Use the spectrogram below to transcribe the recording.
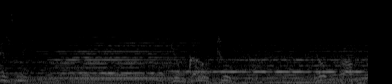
as men, you go too far. No problem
